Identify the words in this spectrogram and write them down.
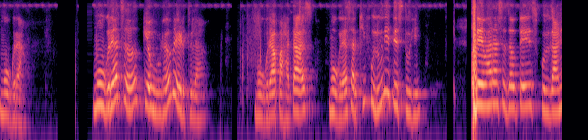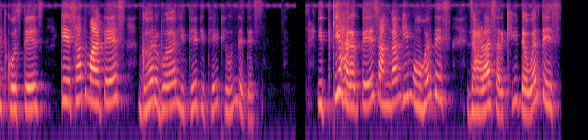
मोगरा. मोगऱ्याचं केवढं वेड तुला. मोगरा पाहतास मोगऱ्यासारखी फुलून येतेस तूही. देवारा सजवतेस फुलदाणीत खोसतेस केसात माळतेस घरभर इथे तिथे ठेवून देतेस. इतकी हरकतेस अंगांगी मोहरतेस झाडासारखी डवरतेस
